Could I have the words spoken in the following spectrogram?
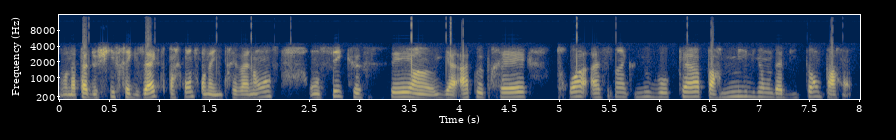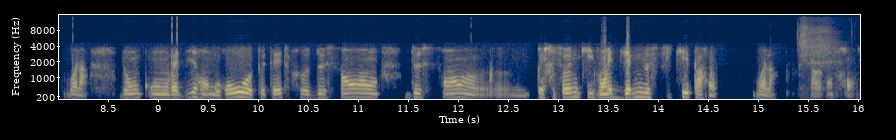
On n'a pas de chiffre exact, par contre on a une prévalence. On sait que c'est, il y a à peu près 3 à 5 nouveaux cas par million d'habitants par an. Voilà. Donc on va dire en gros peut-être 200, 200 personnes qui vont être diagnostiquées par an voilà, en France.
